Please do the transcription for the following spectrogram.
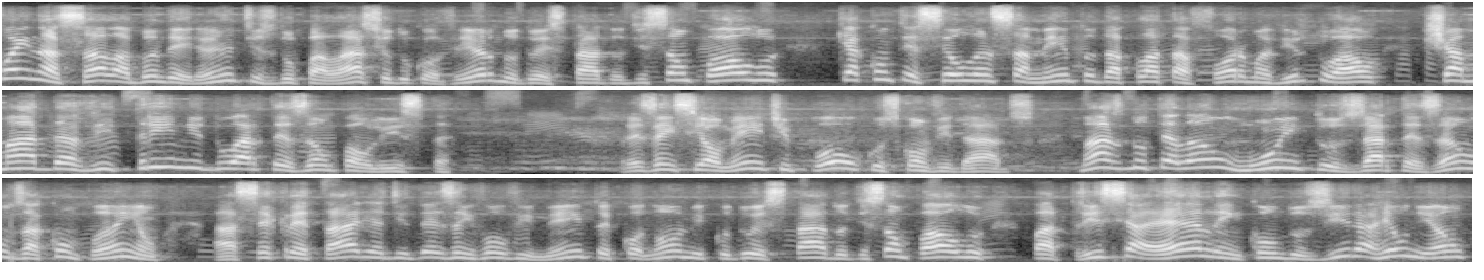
Foi na Sala Bandeirantes do Palácio do Governo do Estado de São Paulo que aconteceu o lançamento da plataforma virtual chamada Vitrine do Artesão Paulista. Presencialmente, poucos convidados, mas no telão muitos artesãos acompanham a secretária de Desenvolvimento Econômico do Estado de São Paulo, Patrícia Ellen, conduzir a reunião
